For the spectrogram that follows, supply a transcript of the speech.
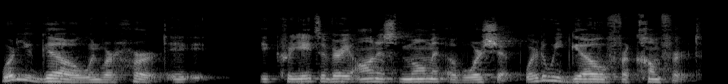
Where do you go when we're hurt? It, it creates a very honest moment of worship. Where do we go for comfort?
